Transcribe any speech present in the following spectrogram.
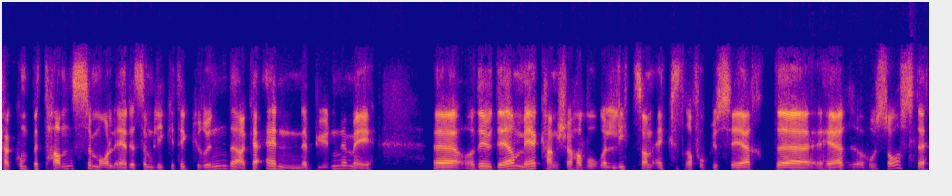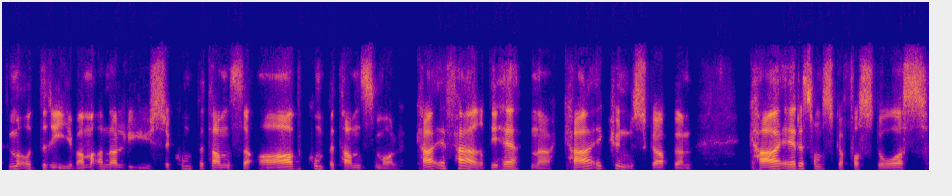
Hva kompetansemål er det som ligger til grunn der? Hva ende begynner vi i? Uh, og Det er jo der vi kanskje har vært litt sånn ekstra fokusert uh, her hos oss. Dette med å drive med analysekompetanse av kompetansemål. Hva er ferdighetene? Hva er kunnskapen? Hva er det som skal forstås?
